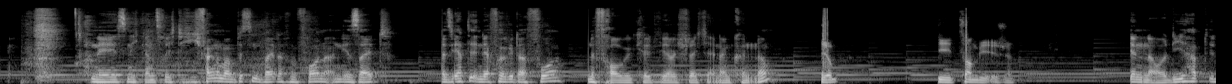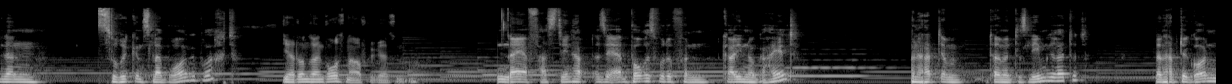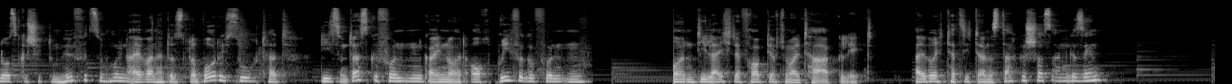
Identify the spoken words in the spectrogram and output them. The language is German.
Nee, ist nicht ganz richtig. Ich fange noch mal ein bisschen weiter von vorne an. Ihr seid, also ihr habt in der Folge davor eine Frau gekillt, wie ihr euch vielleicht erinnern könnt, ne? Die Zombie-Ische. Genau, die habt ihr dann zurück ins Labor gebracht. Die hat unseren Großen aufgegessen. Naja, fast. Den habt, also er, Boris wurde von Galino geheilt und hat ihm damit das Leben gerettet. Dann habt ihr Gordon losgeschickt, um Hilfe zu holen. Ivan hat das Labor durchsucht, hat dies und das gefunden. Galino hat auch Briefe gefunden. Und die Leiche der Frau habt ihr auf dem Altar abgelegt. Albrecht hat sich dann das Dachgeschoss angesehen.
